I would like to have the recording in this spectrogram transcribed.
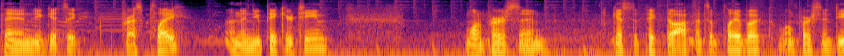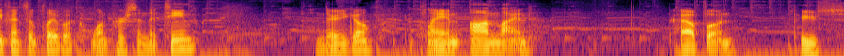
then you get to press play, and then you pick your team. One person gets to pick the offensive playbook, one person defensive playbook, one person the team. And there you go. You're playing online. Have fun. Peace.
